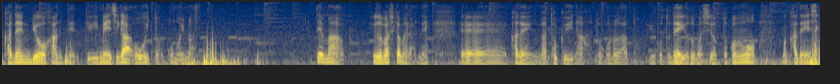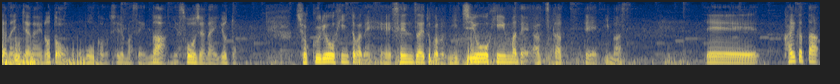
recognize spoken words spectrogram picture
家電量販店っていうイメージが多いと思います。で、まあ、ヨドバシカメラはね、えー、家電が得意なところだということで、ヨドバシ .com も、まあ、家電しかないんじゃないのと思うかもしれませんが、いや、そうじゃないよと。食料品とかねえ、洗剤とかの日用品まで扱っています。で、買い方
